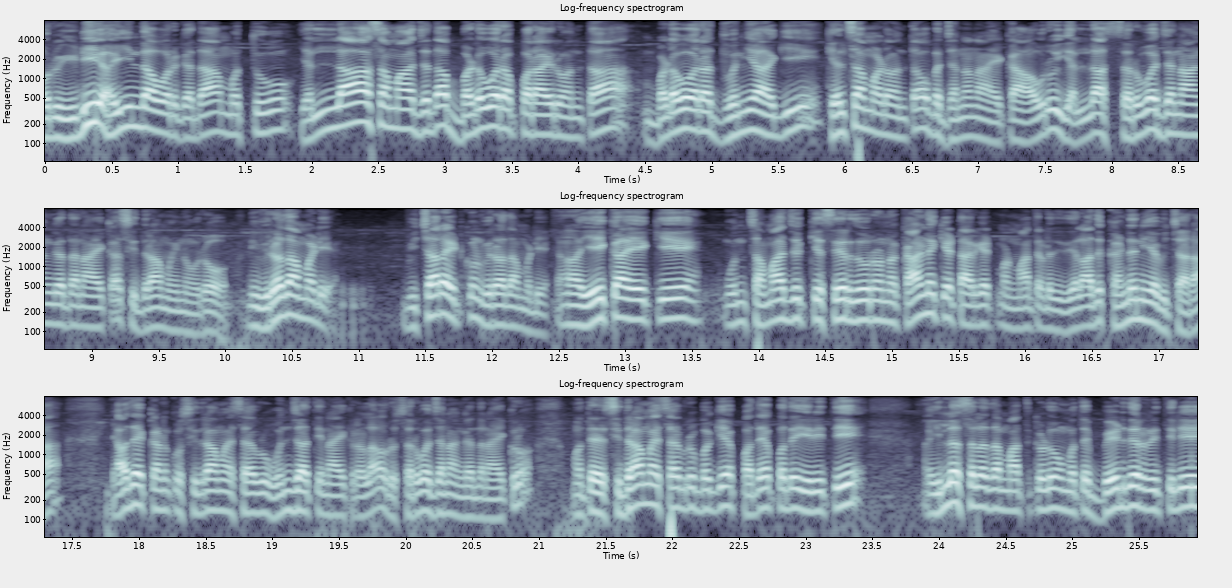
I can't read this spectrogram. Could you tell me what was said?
ಅವರು ಇಡೀ ಅಹಿಂದ ವರ್ಗದ ಮತ್ತು ಎಲ್ಲ ಸಮಾಜದ ಬಡವರ ಪರ ಇರುವಂಥ ಬಡವರ ಧ್ವನಿಯಾಗಿ ಕೆಲಸ ಮಾಡುವಂಥ ಒಬ್ಬ ಜನನಾಯಕ. ಅವರು ಎಲ್ಲ ಸರ್ವ ಜನಾಂಗದ ನಾಯಕ ಸಿದ್ದರಾಮಯ್ಯನವರು. ನೀವು ವಿರೋಧ ಮಾಡಿ ವಿಚಾರ ಇಟ್ಕೊಂಡು ವಿರೋಧ ಮಾಡಿ. ಏಕಾಏಕಿ ಒಂದು ಸಮಾಜಕ್ಕೆ ಸೇರಿದವರು ಅನ್ನೋ ಕಾರಣಕ್ಕೆ ಟಾರ್ಗೆಟ್ ಮಾಡಿ ಮಾತಾಡೋದಿದೆಯಲ್ಲ, ಅದು ಖಂಡನೀಯ ವಿಚಾರ. ಯಾವುದೇ ಕಾರಣಕ್ಕೂ ಸಿದ್ದರಾಮಯ್ಯ ಸಾಹೇಬರು ಒಂದು ಜಾತಿ ನಾಯಕರಲ್ಲ, ಅವರು ಸರ್ವ ಜನಾಂಗದ ನಾಯಕರು. ಮತ್ತು ಸಿದ್ದರಾಮಯ್ಯ ಸಾಹೇಬ್ರ ಬಗ್ಗೆ ಪದೇ ಪದೇ ಈ ರೀತಿ ಇಲ್ಲ ಸಲ್ಲದ ಮಾತುಗಳು ಮತ್ತು ಬೇಡದಿರೋ ರೀತಿಲಿ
